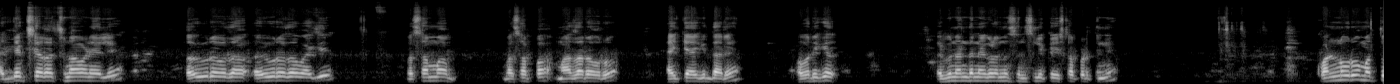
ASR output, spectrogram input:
ಅಧ್ಯಕ್ಷರ ಚುನಾವಣೆಯಲ್ಲಿ ಅವಿರೋಧ, ಅವಿರೋಧವಾಗಿ ಬಸಮ್ಮ, ಬಸಪ್ಪ ಮಾದಾರ್ ಅವರು ಆಯ್ಕೆಯಾಗಿದ್ದಾರೆ. ಅವರಿಗೆ ಅಭಿನಂದನೆಗಳನ್ನು ಸಲ್ಲಿಸಲಿಕ್ಕೆ ಇಷ್ಟಪಡ್ತೀನಿ. ಕೊಣ್ಣೂರು ಮತ್ತು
